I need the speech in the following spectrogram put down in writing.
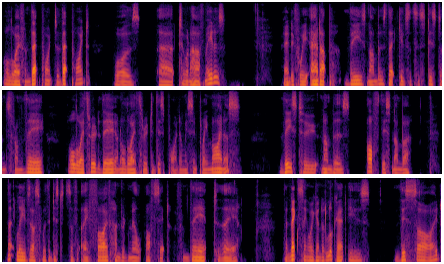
all the way from that point to that point was uh, two and a half meters. And if we add up these numbers, that gives us this distance from there all the way through to there and all the way through to this point. And we simply minus these two numbers off this number. That leaves us with a distance of a 500 mil offset from there to there. The next thing we're going to look at is this side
